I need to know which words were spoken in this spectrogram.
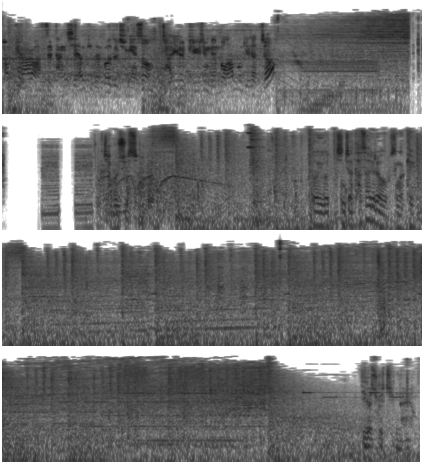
한필 하러 왔을 당시에 한필 멤버들 중에서 자리를 비우신 멤버가 한 분 계셨죠? 잡을 수 있어. 너 이거 진짜 타살이라고 생각해? 네가 죽였지, 임나영.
